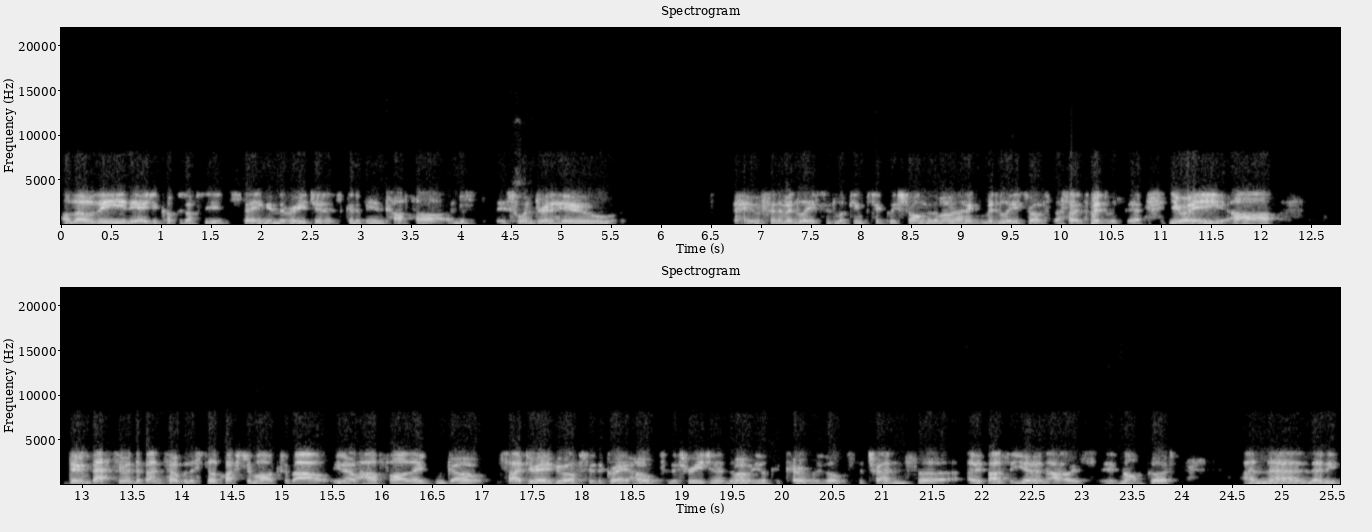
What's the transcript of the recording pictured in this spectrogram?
Although the, the Asian Cup is obviously staying in the region, it's going to be in Qatar, and just it's wondering who who from the Middle East is looking particularly strong at the moment. I think Middle East, sorry, the Middle East, yeah, UAE are doing better in the Bento, but there's still question marks about you know how far they can go. Saudi Arabia, obviously, the great hope for this region at the moment. You look at current results, the trend for about a year now is is not good. And then then you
